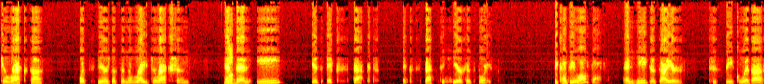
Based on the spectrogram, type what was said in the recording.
directs us, what steers us in the right direction. Well, and then E is expect. Expect to hear his voice. Because he loves us and he desires to speak with us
